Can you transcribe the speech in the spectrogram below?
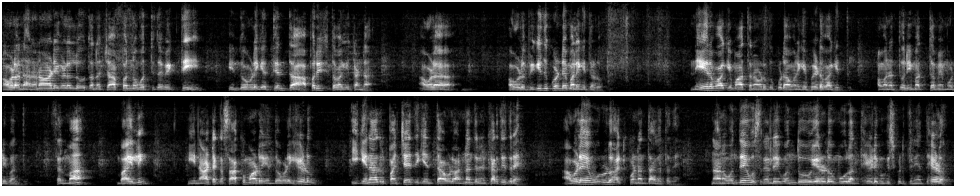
ಅವಳ ನರನಾಡಿಗಳಲ್ಲೂ ತನ್ನ ಚಾಪನ್ನು ಒತ್ತಿದ ವ್ಯಕ್ತಿ ಇಂದು ಅವಳಿಗೆ ಅತ್ಯಂತ ಅಪರಿಚಿತವಾಗಿ ಕಂಡ. ಅವಳ, ಅವಳು ಬಿಗಿದುಕೊಂಡೇ ಮಲಗಿದ್ದಳು. ನೇರವಾಗಿ ಮಾತನಾಡುವುದು ಕೂಡ ಅವನಿಗೆ ಬೇಡವಾಗಿತ್ತು. ಅವನ ಧ್ವನಿ ಮತ್ತೊಮ್ಮೆ ಮೂಡಿಬಂತು ಸಲ್ಮಾ ಬಾಯಿಲಿ ಈ ನಾಟಕ ಸಾಕು ಮಾಡು ಎಂದು ಅವಳಿಗೆ ಹೇಳು. ಈಗೇನಾದರೂ ಪಂಚಾಯತಿಗೆ ಅಂತ ಅವಳು ಅಣ್ಣಂದಿನ ಕರೆದಿದ್ರೆ ಅವಳೇ ಉರುಳು ಹಾಕಿಕೊಂಡಂತಾಗುತ್ತದೆ. ನಾನು ಒಂದೇ ಉಸಿರಿನಲ್ಲಿ ಒಂದು, ಎರಡು, ಮೂರು ಅಂತ ಹೇಳಿ ಮುಗಿಸ್ಬಿಡ್ತೀನಿ ಅಂತ ಹೇಳು.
